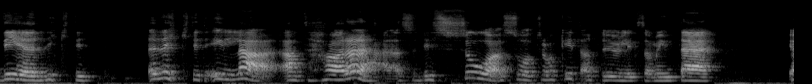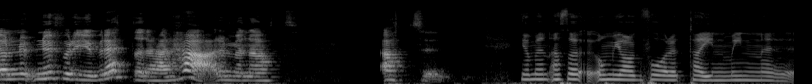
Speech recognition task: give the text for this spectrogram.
Det är riktigt, riktigt illa att höra det här. Alltså det är så, så tråkigt att du liksom inte... Ja, nu, nu får du ju berätta det här här, men att... Att... Ja men alltså om jag får ta in min eh,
